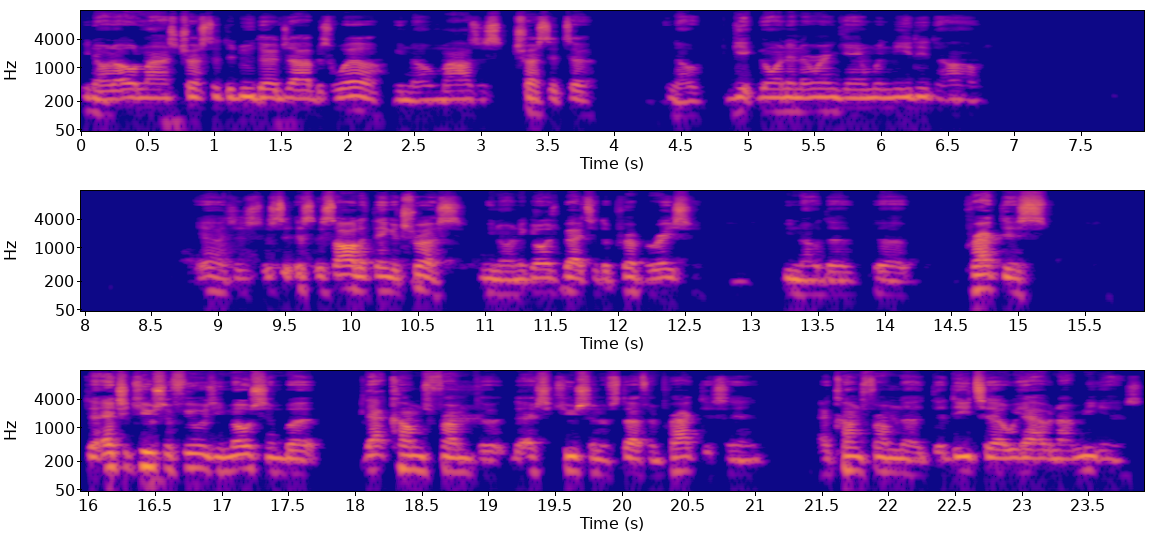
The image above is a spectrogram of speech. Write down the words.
you know the old line's trusted to do their job as well. You know, Miles is trusted to, you know, get going in the ring game when needed. Um, yeah, it's just it's, it's, it's all a thing of trust, you know, and it goes back to the preparation. You know, the the practice, the execution fuels emotion, but that comes from the, the execution of stuff in practice, and that comes from the the detail we have in our meetings,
